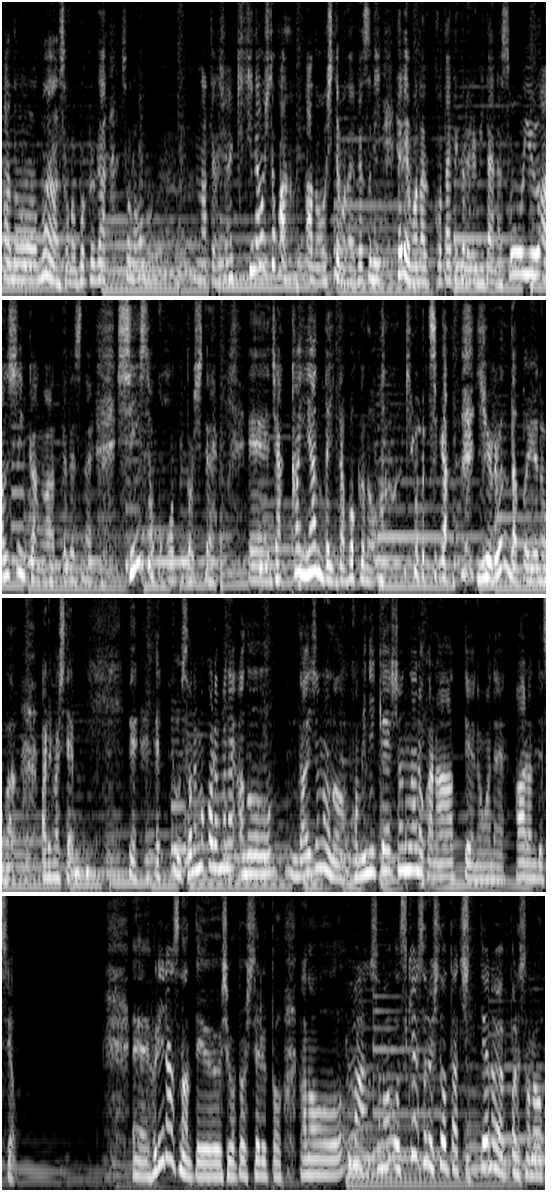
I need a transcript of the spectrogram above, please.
あのまあその僕がそのなんて言うんでしょうね聞き直しとかあのしてもね別にへでもなく答えてくれるみたいなそういう安心感があってですね心底ほっとして、えー、若干病んでいた僕の 気持ちが緩んだというのがありましてで、えっと、それもこれもねあの大事なのはコミュニケーションなのかなっていうのがねあるんですよ。えー、フリーランスなんていう仕事をしてると、あのー、まあ、そのお付き合いする人たちっていうのはやっぱりその、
